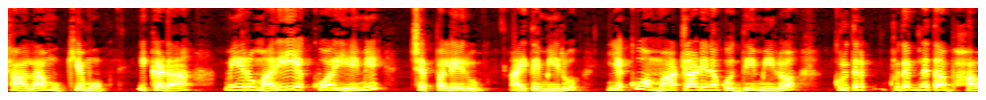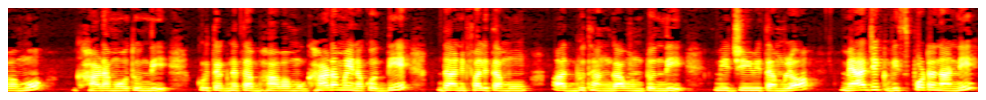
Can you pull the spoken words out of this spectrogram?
చాలా ముఖ్యము. ఇక్కడ మీరు మరీ ఎక్కువ ఏమీ చెప్పలేరు. అయితే మీరు ఎక్కువ మాట్లాడిన కొద్దీ మీలో కృత కృతజ్ఞతా భావము గాఢమవుతుంది. కృతజ్ఞత భావము గాఢమైన కొద్దీ దాని ఫలితము అద్భుతంగా ఉంటుంది. మీ జీవితంలో మ్యాజిక్ విస్ఫోటనాన్ని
